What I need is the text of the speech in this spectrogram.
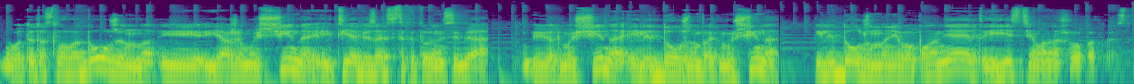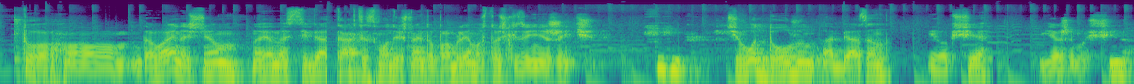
Вот это слово «должен» и «я же мужчина» и те обязательства, которые на себя берет мужчина или должен брать мужчина, или должен, но не выполняет, и есть тема нашего подкаста. Что, э, давай начнем, наверное, с тебя. Как ты смотришь на эту проблему с точки зрения женщины? Чего должен, обязан и вообще я же мужчина.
